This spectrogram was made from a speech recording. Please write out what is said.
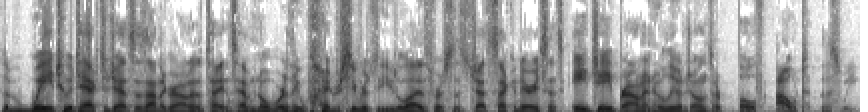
The way to attack the Jets is on the ground, and the Titans have no worthy wide receivers to utilize versus Jets secondary since A.J. Brown and Julio Jones are both out this week.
